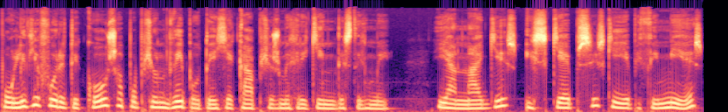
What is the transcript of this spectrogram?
πολύ διαφορετικός από οποιονδήποτε είχε κάποιος μέχρι εκείνη τη στιγμή. Οι ανάγκες, οι σκέψεις και οι επιθυμίες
